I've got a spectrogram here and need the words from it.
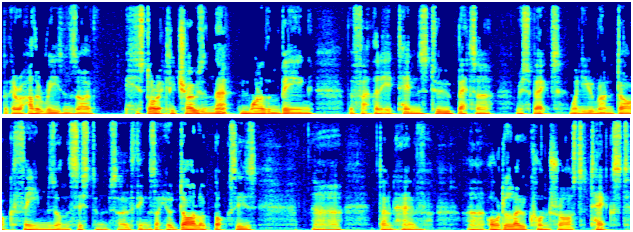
but there are other reasons I've historically chosen that. One of them being the fact that it tends to better respect when you run dark themes on the system. So things like your dialog boxes uh, don't have uh, odd low contrast text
